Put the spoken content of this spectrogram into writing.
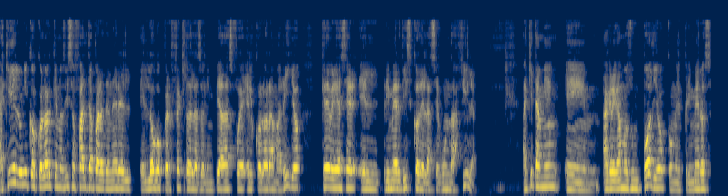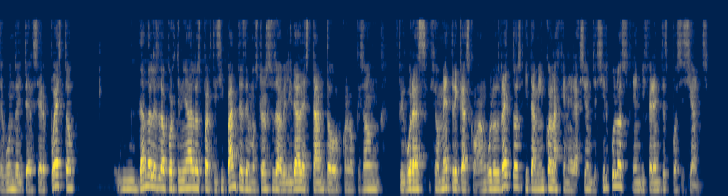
Aquí el único color que nos hizo falta para tener el, logo perfecto de las Olimpiadas fue el color amarillo, que debería ser el primer disco de la segunda fila. Aquí también em, agregamos un podio con el primero, segundo y tercer puesto, dándoles la oportunidad a los participantes de mostrar sus habilidades tanto con lo que son figuras geométricas con ángulos rectos y también con la generación de círculos en diferentes posiciones.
